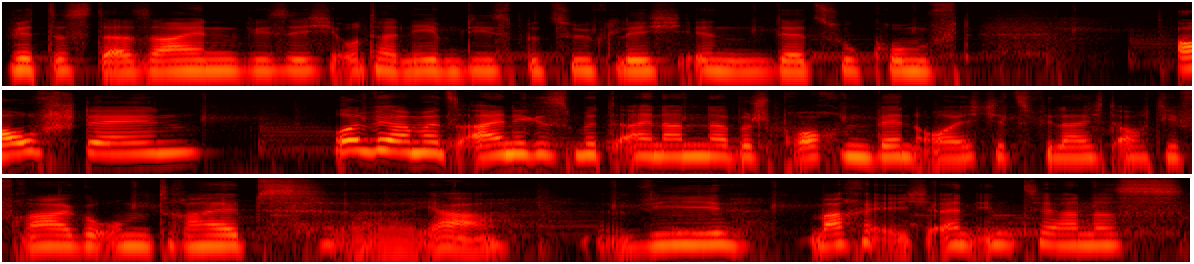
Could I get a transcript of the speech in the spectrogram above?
wird es da sein, wie sich Unternehmen diesbezüglich in der Zukunft aufstellen. Und wir haben jetzt einiges miteinander besprochen, wenn euch jetzt vielleicht auch die Frage umtreibt, äh, ja, wie mache ich ein internes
